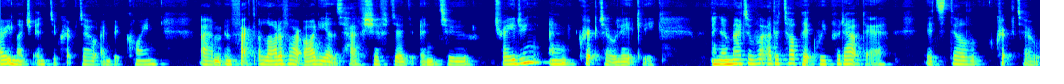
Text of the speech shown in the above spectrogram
very much into crypto and Bitcoin. Um, in fact, a lot of our audience have shifted into trading and crypto lately. And no matter what other topic we put out there, it's still crypto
